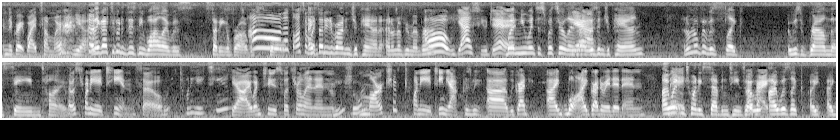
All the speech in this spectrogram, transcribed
In the Great White somewhere. yeah, and I got to go to Disney while I was studying abroad, which Oh, is cool. that's awesome. I When- studied abroad in Japan. I don't know if you remember. Oh, yes, you did. when you went to Switzerland, Yeah. I was in Japan. I don't know if it was like it was around the same time. that was 2018. So 2018. Yeah, I went to Switzerland in Are you sure? March of 2018. Yeah, because we uh, we grad I well I graduated in I went in 2017, so I Okay. w- I was like I, a,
